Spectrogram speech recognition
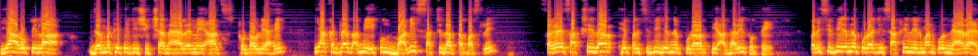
या आरोपीला जन्मठेपेची शिक्षा न्यायालयाने आज ठोठावली आहे. या खटल्यात आम्ही एकूण बावीस साक्षीदार तपासले. सगळे साक्षीदार हे परिस्थितीजन्य पुरावरती आधारित होते. परिस्थितीजन्य पुराची साखळी निर्माण करून न्यायालयात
